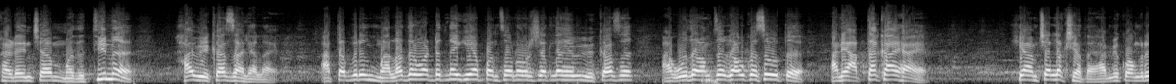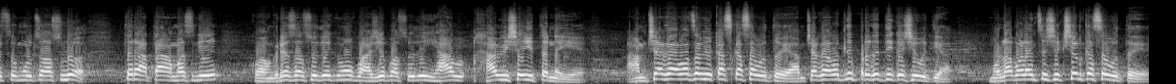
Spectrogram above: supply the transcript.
खाड्यांच्या मदतीनं हा विकास झालेला आहे. आतापर्यंत मला तर वाटत नाही की या पंचावन्न वर्षातला हे विकास अगोदर आमचं गाव कसं होतं आणि आत्ता काय आहे हे आमच्या लक्षात आहे. आम्ही काँग्रेसचं मूळचं असलो तर आता आम्हासनी काँग्रेस असू दे किंवा भाजप असू दे ह्या हा विषय इथं नाही आहे आमच्या गावाचा विकास कसा होतो आहे आमच्या गावातली प्रगती कशी होती? मुलाबाळांचं शिक्षण कसं होतं आहे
